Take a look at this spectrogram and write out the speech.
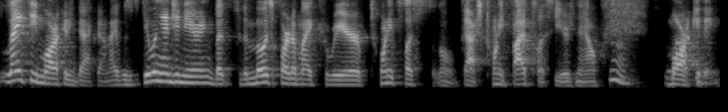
lengthy marketing background. I was doing engineering, but for the most part of my career, 20 plus, oh gosh, 25 plus years now, hmm. marketing.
